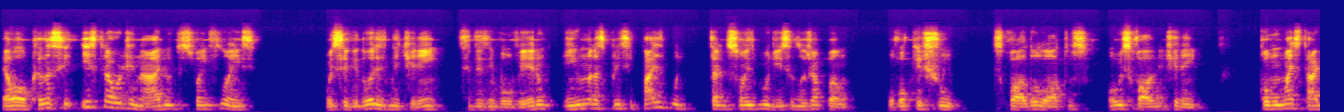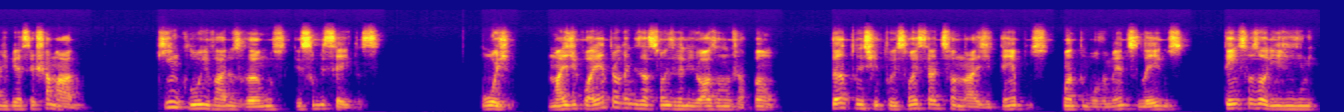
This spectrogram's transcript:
é o alcance extraordinário de sua influência. Os seguidores de Nichiren se desenvolveram em uma das principais bu tradições budistas do Japão, o Rokeshu, Escola do Lótus ou Escola Nichiren, como mais tarde veio a ser chamado, que inclui vários ramos e subseitas. Hoje, mais de 40 organizações religiosas no Japão, tanto instituições tradicionais de templos quanto movimentos leigos, têm suas origens em,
